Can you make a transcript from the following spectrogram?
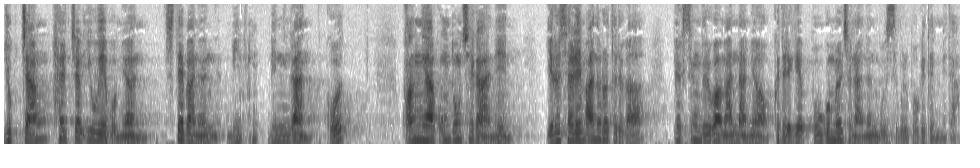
6장 8절 이후에 보면 스데반은 민, 간곧 광야 공동체가 아닌 예루살렘 안으로 들어가 백성들과 만나며 그들에게 복음을 전하는 모습을 보게 됩니다.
